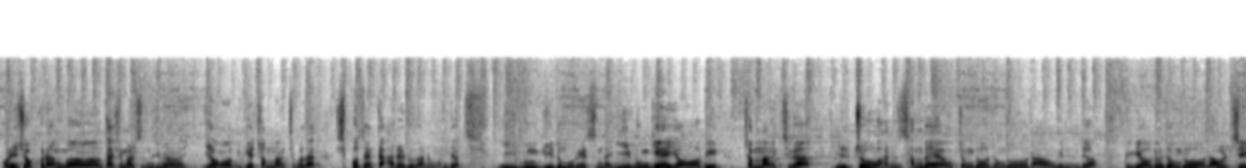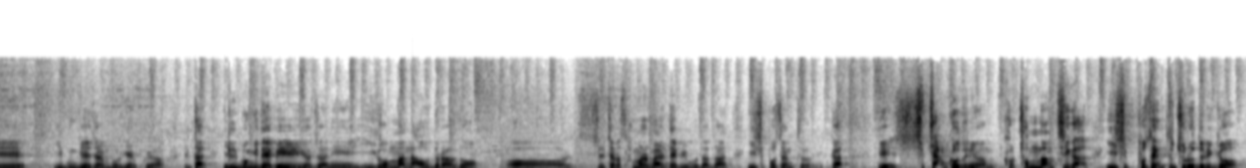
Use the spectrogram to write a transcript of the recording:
어닝 쇼크란 건 다시 말씀드리면 영업이익의 전망치보다 10% 아래로 가는 건데요. 2분기도 모르겠습니다. 2분기의 영업이익 전망치가 1조 한 300억 정도 정도 나오고 있는데요. 이게 어느 정도 나올지 2분기에 잘 모르겠고요. 일단 1분기 대비 여전히 이것만 나오더라도 어, 실제로 3월 말 대비보다도 한 20%. 그러니까 이게 쉽지 않거든요. 거- 전망치가 20% 줄어들린 거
